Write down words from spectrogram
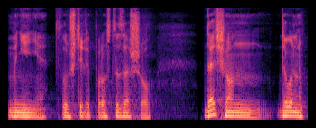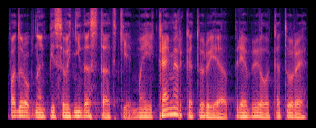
Мнение слушателя просто зашел. Дальше он довольно подробно описывает недостатки моей камеры, которую я приобрел, которая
